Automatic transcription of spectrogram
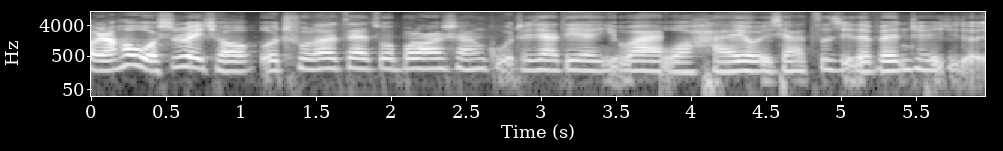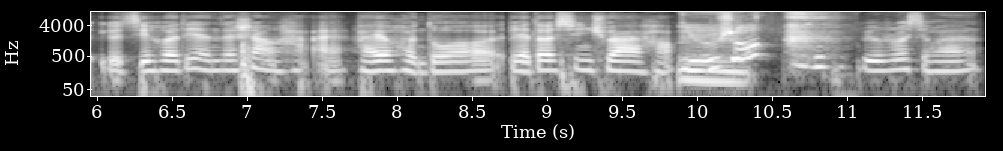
哦。然后我是瑞秋，我除了在做波浪山谷这家店以外，我还有一家自己的 vintage 的一个集合店在上海，还有很多别的兴趣爱好，比如说，比如说喜欢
